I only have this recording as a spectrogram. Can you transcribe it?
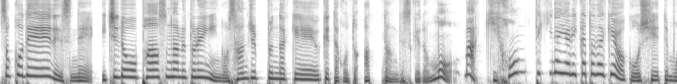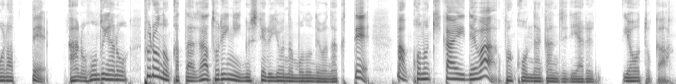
そこでですね、一度パーソナルトレーニングを30分だけ受けたことあったんですけども、まあ基本的なやり方だけはこう教えてもらって、あの本当にあの、プロの方がトレーニングしてるようなものではなくて、まあこの機械では、まあこんな感じでやるよとか、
